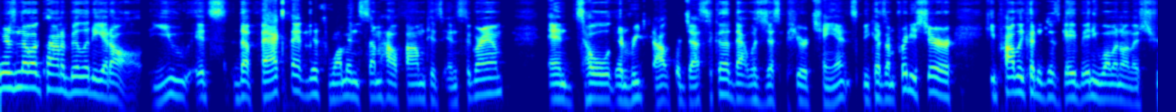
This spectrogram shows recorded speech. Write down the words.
There's no accountability at all. You, it's the fact that this woman somehow found his Instagram and told and reached out to Jessica, that was just pure chance because I'm pretty sure he probably could have just gave any woman on the sh-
